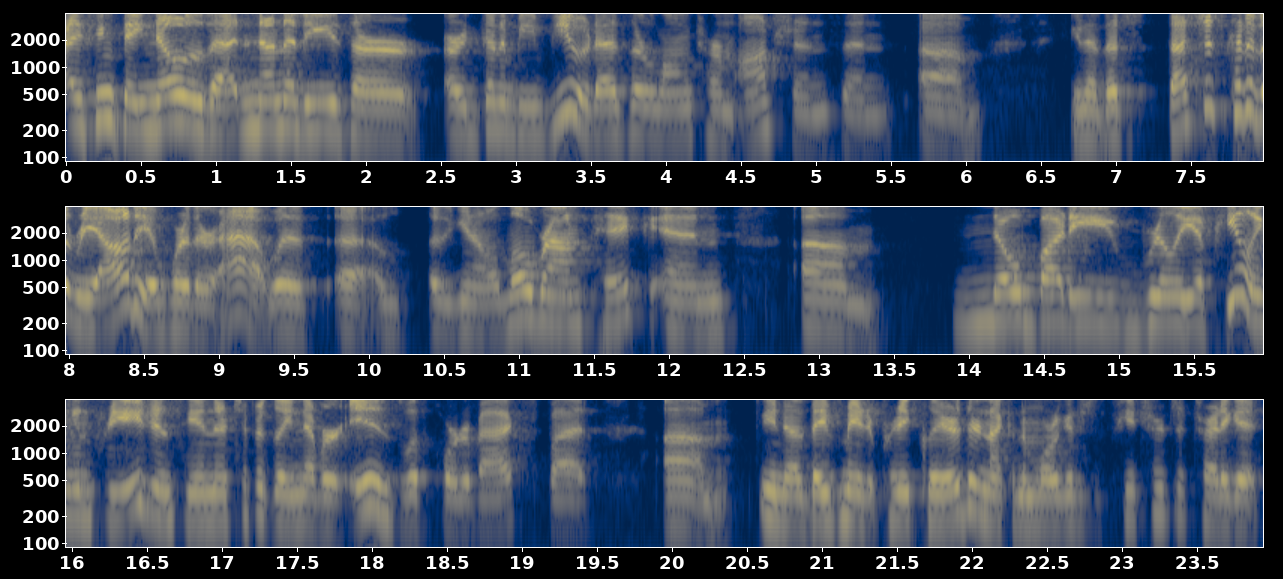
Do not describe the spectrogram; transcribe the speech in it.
I think they know that none of these are are going to be viewed as their long term options, and um, you know that's that's just kind of the reality of where they're at with uh, a, you know a low round pick and um, nobody really appealing in free agency, and there typically never is with quarterbacks, but. Um, you know, they've made it pretty clear they're not going to mortgage the future to try to get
